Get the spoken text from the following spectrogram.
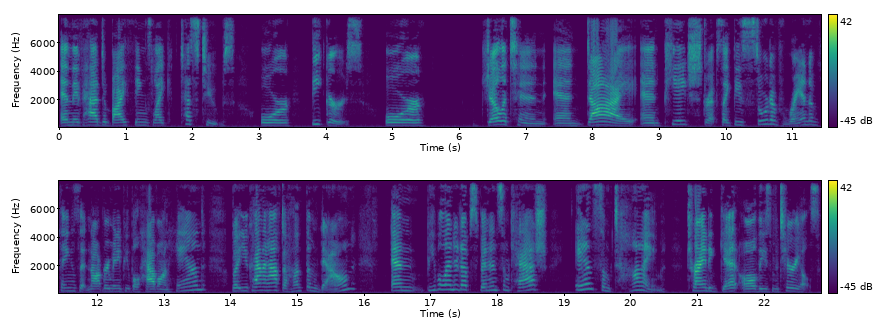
and they've had to buy things like test tubes or beakers or gelatin and dye and pH strips, like these sort of random things that not very many people have on hand, but you kind of have to hunt them down. And people ended up spending some cash and some time trying to get all these materials.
